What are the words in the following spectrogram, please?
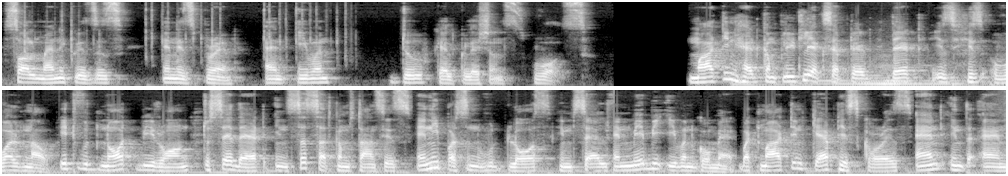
solve many quizzes in his brain and even do calculations was. Martin had completely accepted that is his world now. It would not be wrong to say that in such circumstances, any person would lose himself and maybe even go mad. But Martin kept his courage and in the end,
